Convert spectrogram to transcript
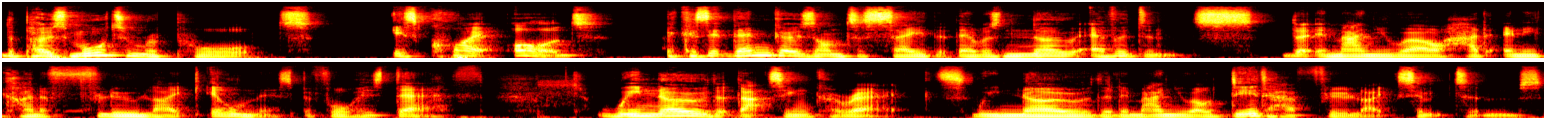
the post mortem report is quite odd because it then goes on to say that there was no evidence that Emanuel had any kind of flu like illness before his death. We know that that's incorrect. We know that Emanuel did have flu like symptoms.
